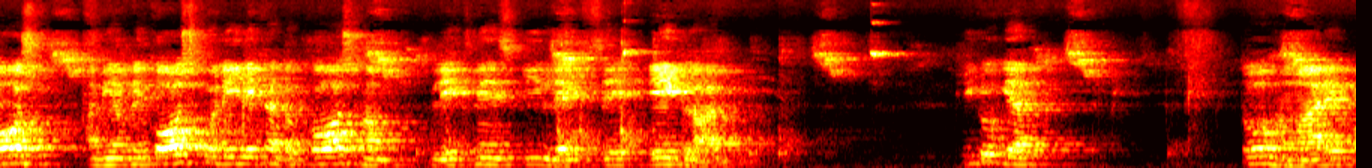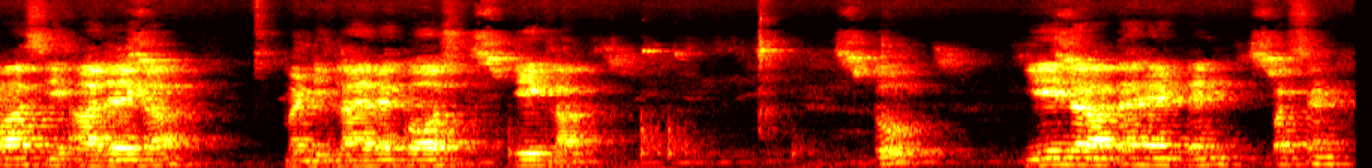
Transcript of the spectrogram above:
कॉस्ट अभी हमने कॉस्ट को नहीं लिखा तो कॉस्ट हम लिख लें इसकी लेट से एक लाख। ठीक हो गया? तो हमारे पास ये आ जाएगा मल्टीप्लाई बाय कॉस्ट एक लाख। तो ये इधर आता है टेन परसेंट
